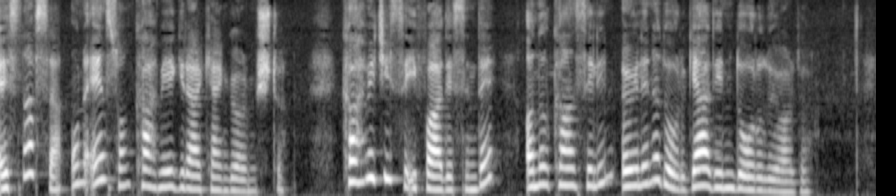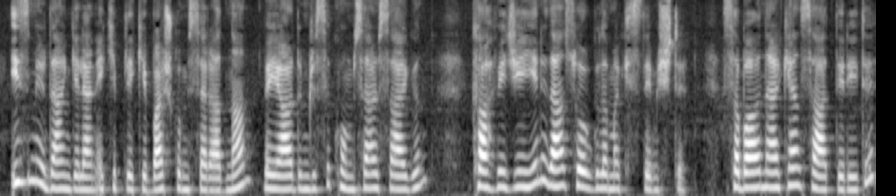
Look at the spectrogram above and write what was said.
Esnafsa onu en son kahveye girerken görmüştü. Kahveci ise ifadesinde Anıl Kansel'in öğlene doğru geldiğini doğruluyordu. İzmir'den gelen ekipteki başkomiser Adnan ve yardımcısı komiser Saygın kahveciyi yeniden sorgulamak istemişti. Sabahın erken saatleriydi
